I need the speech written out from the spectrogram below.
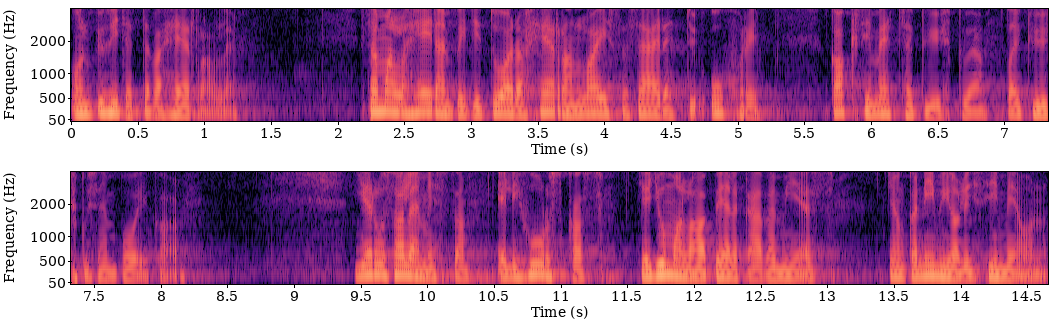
on pyhitettävä Herralle. Samalla heidän piti tuoda Herran laissa säädetty uhri, kaksi metsäkyyhkyä tai kyyhkysen poikaa. Jerusalemissa eli hurskas ja Jumalaa pelkäävä mies, jonka nimi oli Simeon.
